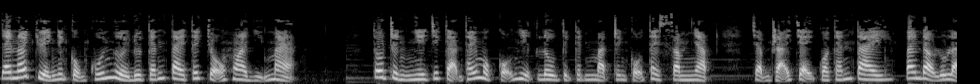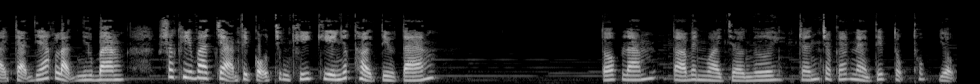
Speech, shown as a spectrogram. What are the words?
Đang nói chuyện nhưng cũng cúi người đưa cánh tay tới chỗ hoa dĩ mạc. Tô Trừng Nhi chỉ cảm thấy một cổ nhiệt lưu từ kinh mạch trên cổ tay xâm nhập, chậm rãi chạy qua cánh tay, ban đầu lưu lại cảm giác lạnh như băng, sau khi va chạm thì cổ chân khí kia nhất thời tiêu tán. Tốt lắm, ta ở bên ngoài chờ ngươi, tránh cho các nàng tiếp tục thúc giục.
